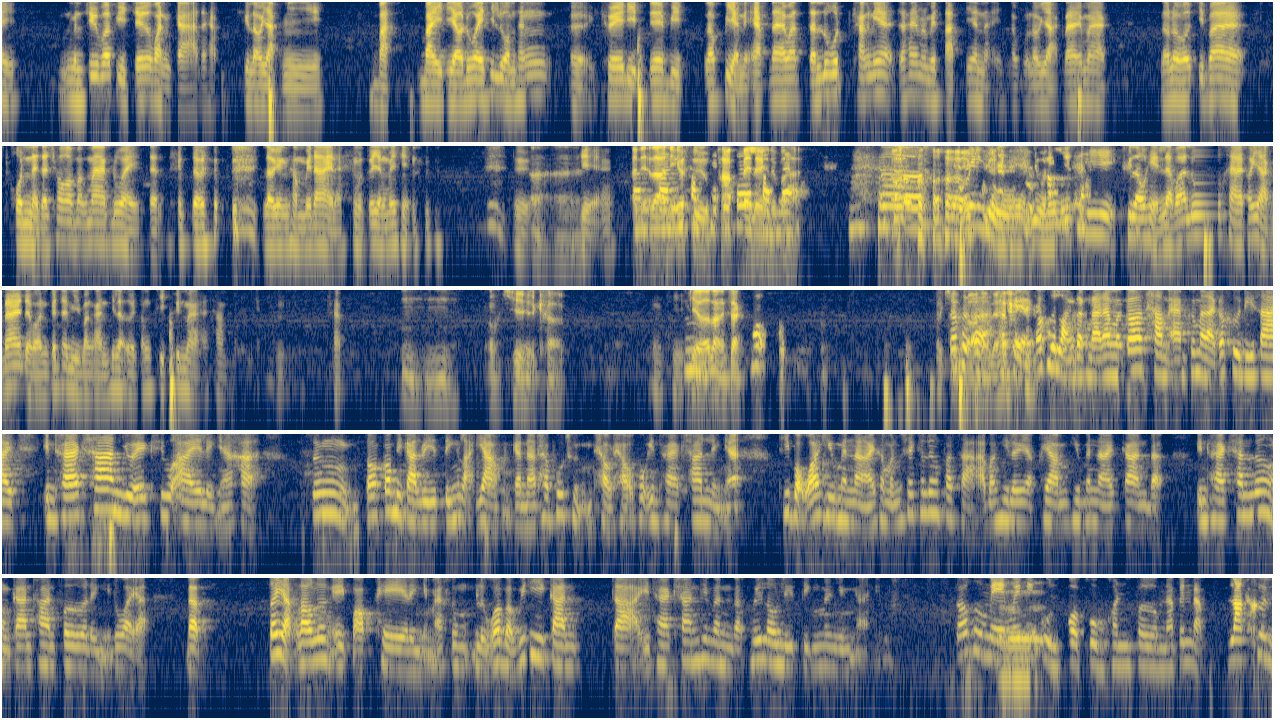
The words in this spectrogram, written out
มันชื่อว่า feature One Card นะครับ คือเราอยากมีบัตรใบเดียวด้วยที่รวมทั้งเอ่อเครดิตเดบิตแล้วเปลี่ยนในแอปได้ว่าจะรูดครั้งเนี้ยจะให้มันไปตัดที่อันไหน เราเราอยากได้มาก แล้วเราก็คิดว่าคนอาจจะชอบมากๆด้วย แต่เราเรายังทำไม่ได้นะมันก็ยังไม่เห็นเอออ่าอ่าโอเคอันนี้แล้วอันนี้ก็คือพับไปเลยหรือเปล่าเออก็ยังอยู่อยู่ใน list ที่คือเราเห็นแหละว่าลูกค้าเขาอยากได้แต่มันก็จะมีบางอันที่เราเออต้อง pick ขึ้นมาทำอะไรอย่างเงี้ยอืมครับ อืมอืม โอเคครับโอเคโอเคแล้วหลังจากก็โอเคก็คือต่อเออได้เลยโอเคก็คือหลังจากนั้นอะมันก็ทำแอปขึ้นมาแล้วก็คือ design interaction UX UI อะไรอย่างเงี้ยค่ะ ซึ่งก็ก็มีการ rethink หลายอย่างเหมือนกันนะ ถ้าพูดถึงแถวแถวๆพวก interaction อะไรเงี้ยที่บอกว่า humanize อะมันไม่ใช่แค่เรื่องภาษา บางทีเราอยากพยายาม humanize การแบบ interaction เรื่องของการ transfer อะไรอย่างงี้ด้วยอะแบบก็อยากเล่าเรื่องไอ้ pop pay อะไรอย่างเงี้ยไหมคือหรือว่าแบบวิธีการจ่าย interaction ที่มันแบบเฮ้ยเรา rethink มันยังไง ก็คือ MAKE ไม่มีปุ่มกดปุ่ม confirm นะ เป็นแบบลากขึ้น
